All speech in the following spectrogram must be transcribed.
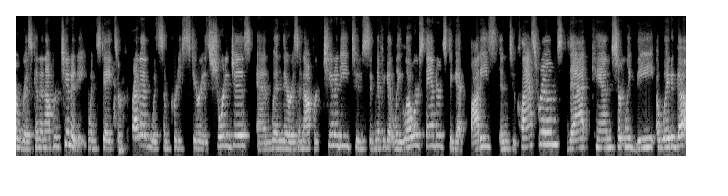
a risk and an opportunity. When states are confronted with some pretty serious shortages and when there is an opportunity to significantly lower standards to get bodies into classrooms, that can certainly be a way to go.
